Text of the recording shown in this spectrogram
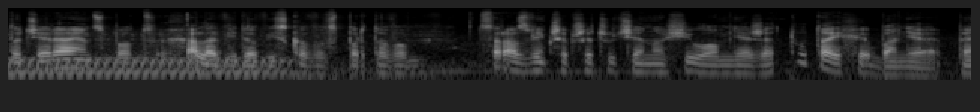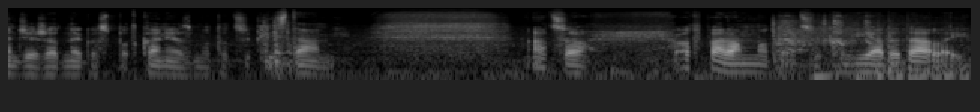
Docierając pod halę widowiskowo-sportową, coraz większe przeczucie nosiło mnie, że tutaj chyba nie będzie żadnego spotkania z motocyklistami. A co? Odpalam motocykl i jadę dalej.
